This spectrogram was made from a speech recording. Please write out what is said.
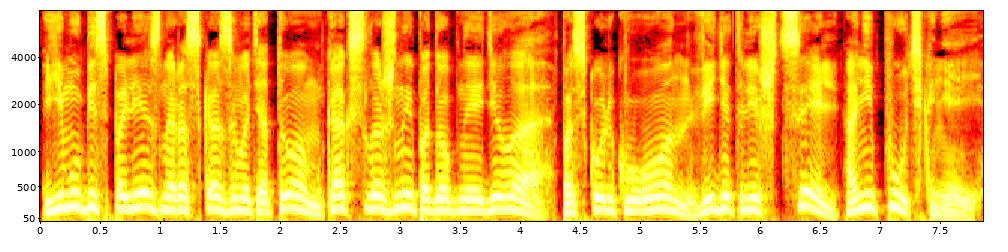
Ему бесполезно рассказывать о том, как сложны подобные дела, поскольку он видит лишь цель, а не путь к ней.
